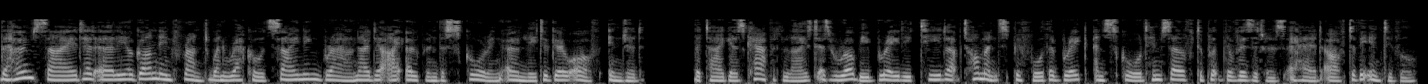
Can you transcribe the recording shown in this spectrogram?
The home side had earlier gone in front when record signing Brown Ideye opened the scoring only to go off injured. The Tigers capitalized as Robbie Brady teed up Tom Ince before the break and scored himself to put the visitors ahead after the interval.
